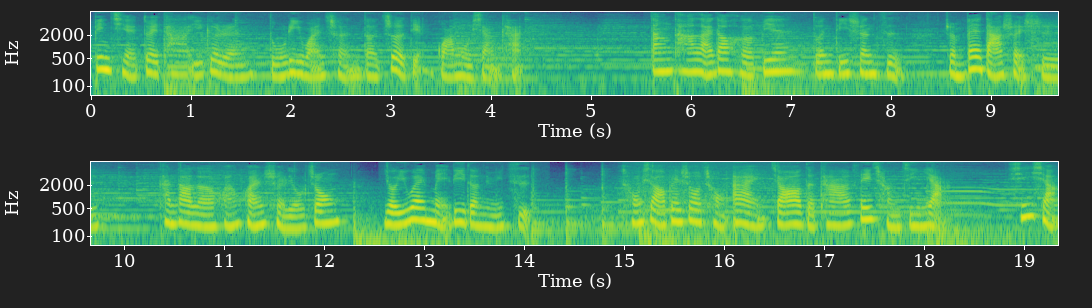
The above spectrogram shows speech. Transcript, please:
并且对他一个人独立完成的这点刮目相看。当他来到河边，蹲低身子准备打水时，看到了缓缓水流中有一位美丽的女子。从小备受宠爱、骄傲的她非常惊讶，心想：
